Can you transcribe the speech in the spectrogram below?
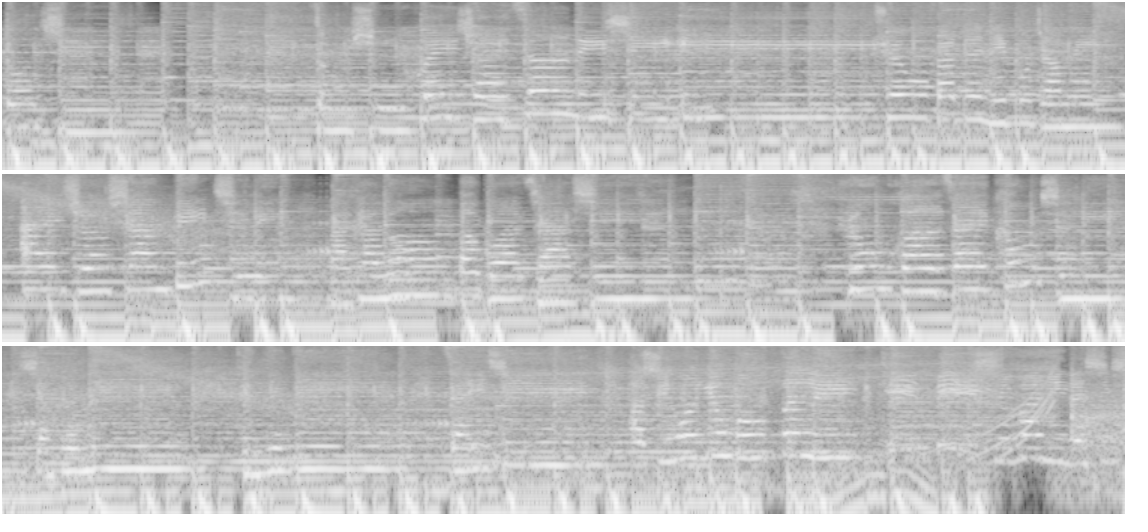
多情，总是会揣测你心意，却无法对你不着迷。爱就像冰淇淋，马卡龙包裹夹心。融化在空气里，想和你天天地在一起，好希望永不分离。喜欢你的心情，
